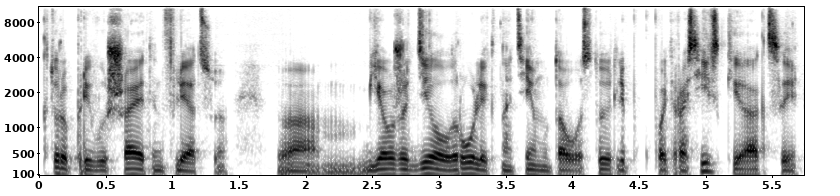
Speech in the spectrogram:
которая превышает инфляцию. Я уже делал ролик на тему того, стоит ли покупать российские акции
